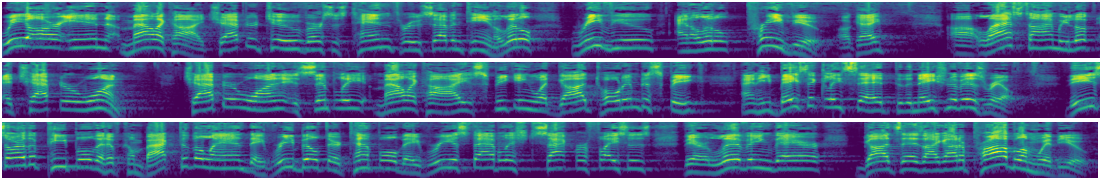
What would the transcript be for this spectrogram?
We are in Malachi, chapter 2, verses 10 through 17. A little review and a little preview, okay? Uh, last time we looked at chapter 1. Chapter 1 is simply Malachi speaking what God told him to speak, and he basically said to the nation of Israel, these are the people that have come back to the land. They've rebuilt their temple. They've reestablished sacrifices. They're living there. God says, I got a problem with you.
